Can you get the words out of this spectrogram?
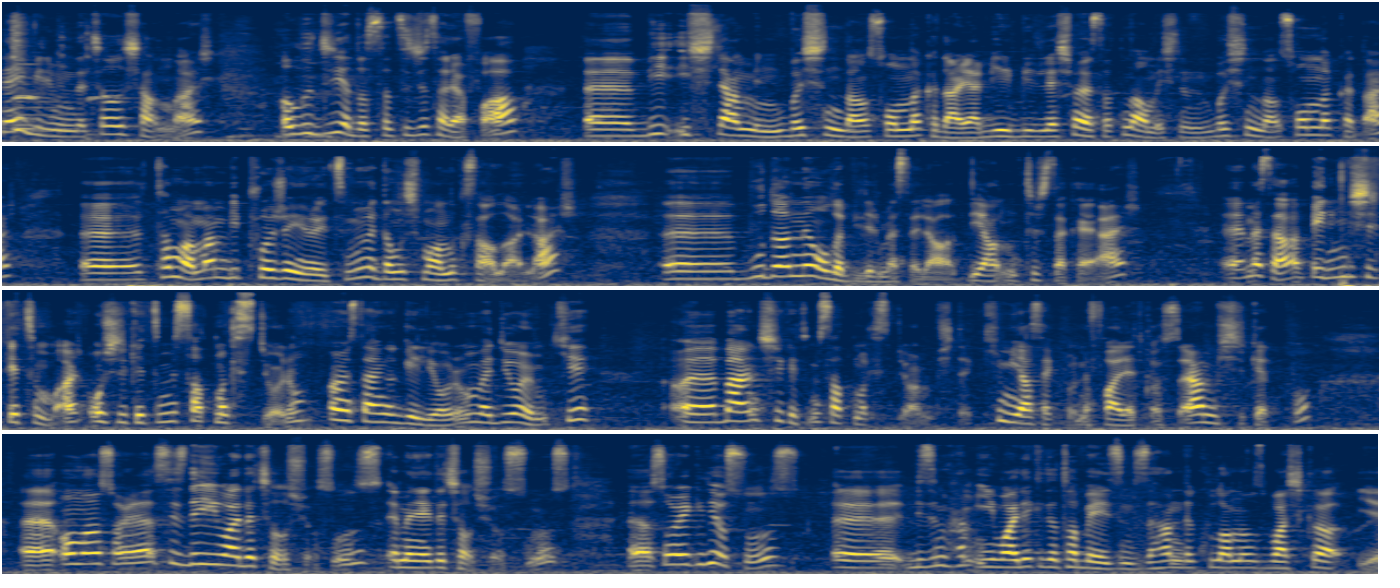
M&A biliminde çalışanlar alıcı ya da satıcı tarafa e, bir işlemin başından sonuna kadar yani bir birleşme ve satın alma işleminin başından sonuna kadar e, tamamen bir proje yönetimi ve danışmanlık sağlarlar. E, bu da ne olabilir mesela diye anlatırsak eğer. Mesela benim bir şirketim var. O şirketimi satmak istiyorum. Ernst geliyorum ve diyorum ki ben şirketimi satmak istiyorum işte. Kimya sektöründe faaliyet gösteren bir şirket bu. E, ondan sonra siz de EY'de çalışıyorsunuz, M&A'de çalışıyorsunuz. E, sonra gidiyorsunuz e, bizim hem EY'deki database'imize hem de kullandığımız başka e,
